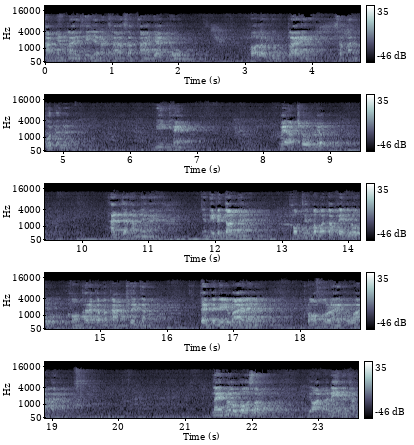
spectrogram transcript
ทำอย่างไรที่จะรักษาศรัทธาญาติโยม เพราะเราอยู่ใกล้สะพานพุทธนะมีแขกไม่รับเชิญเยอะ ท่านจะทำยังไง อย่างนี้เป็นต้นนะผมถึงบอกว่าต้องเป็นรูปของคณะกรรมการช่วยกัน แต่เป็นนโยบายเลยพร้อมเมื่อไรก็ว่ากัน ในพระอุโบสถย้อนมานี่นะครับ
